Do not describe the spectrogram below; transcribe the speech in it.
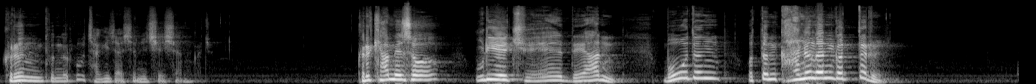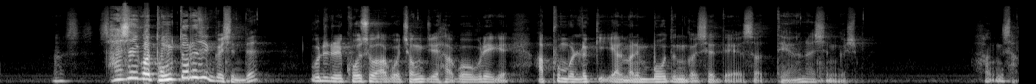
그런 분으로 자기 자신을 제시하는 거죠. 그렇게 하면서 우리의 죄에 대한 모든 어떤 가능한 것들을 사실과 동떨어진 것인데 우리를 고소하고 정죄하고 우리에게 아픔을 느끼게 할 만한 모든 것에 대해서 대안하시는 것입니다. 항상.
